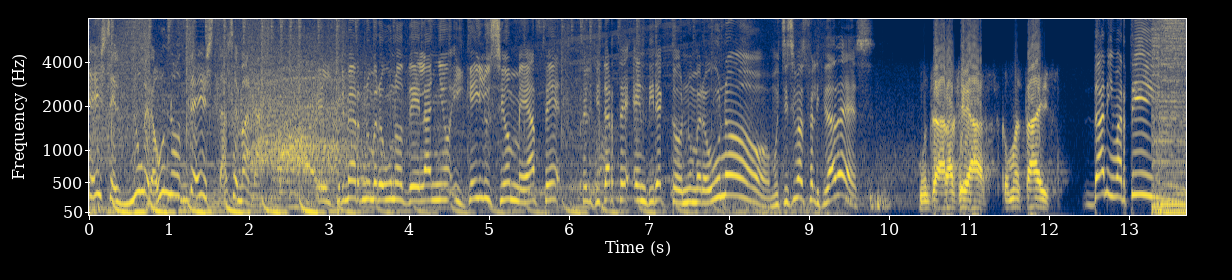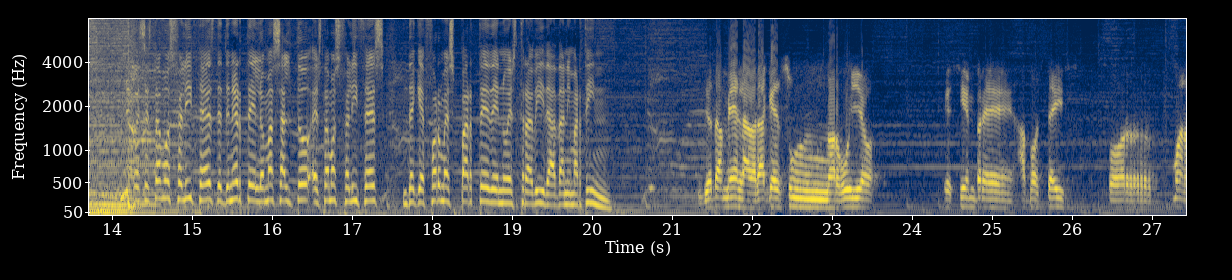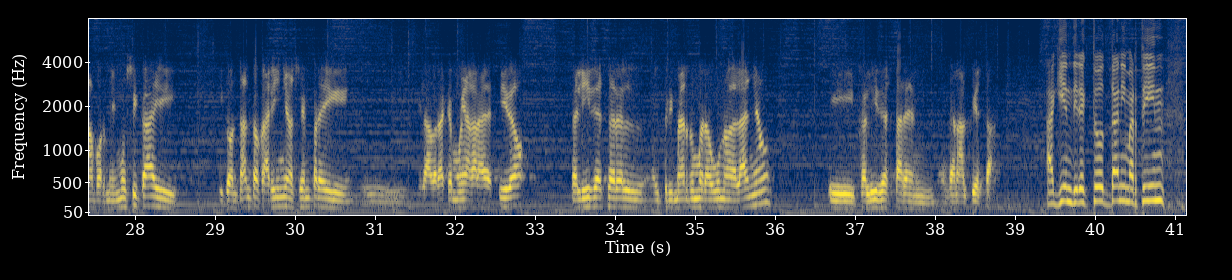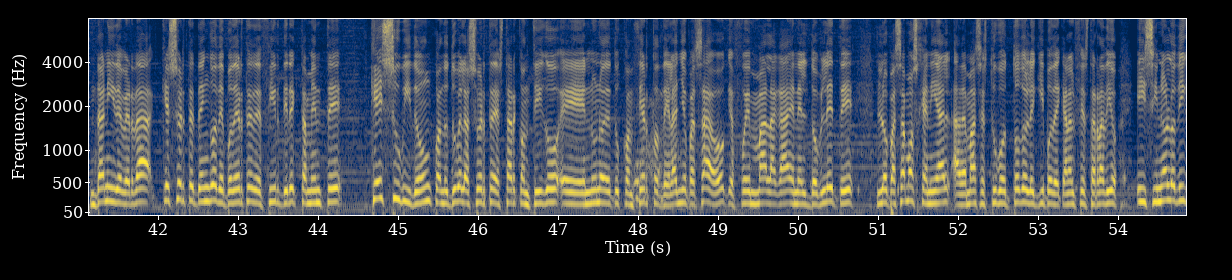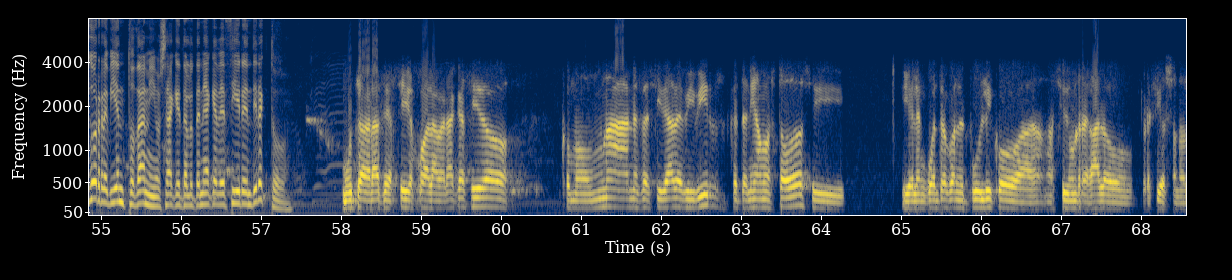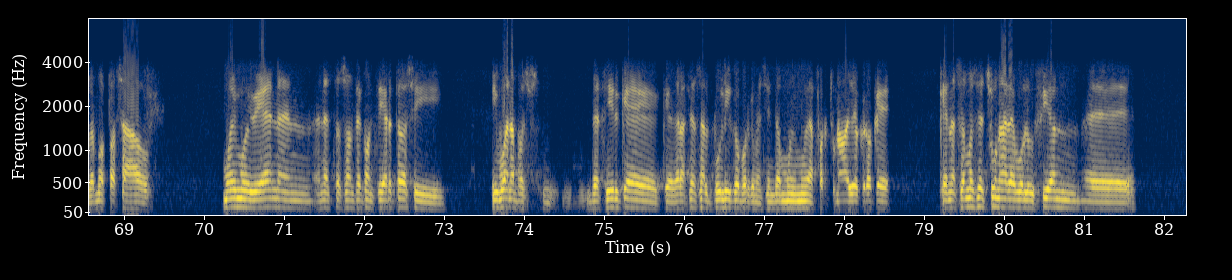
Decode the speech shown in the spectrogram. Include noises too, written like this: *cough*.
este es el número uno de esta semana. El primer número uno del año y qué ilusión me hace felicitarte en directo número uno. Muchísimas felicidades. Muchas gracias. ¿Cómo estáis? Dani Martín. Pues estamos felices de tenerte en lo más alto, estamos felices de que formes parte de nuestra vida, Dani Martín. Yo también, la verdad que es un orgullo que siempre apostéis por, bueno, por mi música y, con tanto cariño siempre y, la verdad que muy agradecido. Feliz de ser el, primer número uno del año y feliz de estar en Canal Fiesta aquí en directo. Dani Martín, Dani, de verdad, qué suerte tengo de poderte decir directamente qué subidón cuando tuve la suerte de estar contigo en uno de tus conciertos del año pasado, que fue en Málaga, en el doblete. Lo pasamos genial, además estuvo todo el equipo de Canal Fiesta Radio y si no lo digo, reviento Dani, o sea que te lo tenía que decir en directo. Muchas gracias, sí, Juan, la verdad que ha sido como una necesidad de vivir que teníamos todos y, el encuentro con el público ha, sido un regalo precioso. Nos lo hemos pasado muy, muy bien en, estos 11 conciertos y, y bueno, pues decir que, gracias al público, porque me siento muy, muy afortunado, yo creo que, que nos hemos hecho una devolución eh,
